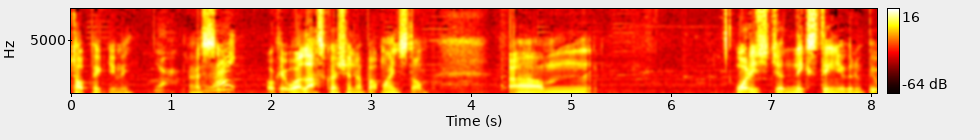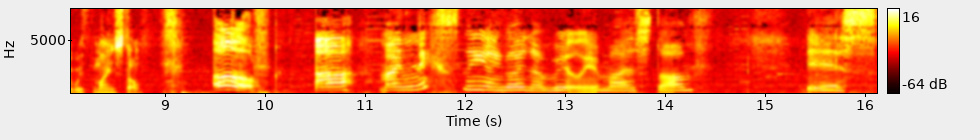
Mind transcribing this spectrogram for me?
Topic, you mean? Yeah. I see. Right. Okay, well, last question about Mindstorm. Um, what is your next thing you're going to build with Mindstorm? Oh, uh, my next thing I'm going to build with my storm is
